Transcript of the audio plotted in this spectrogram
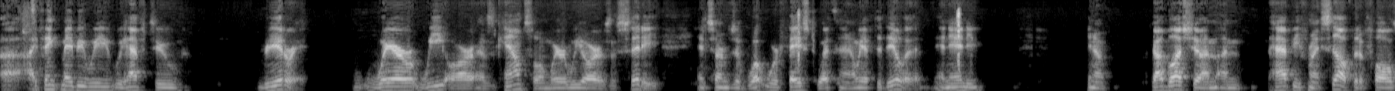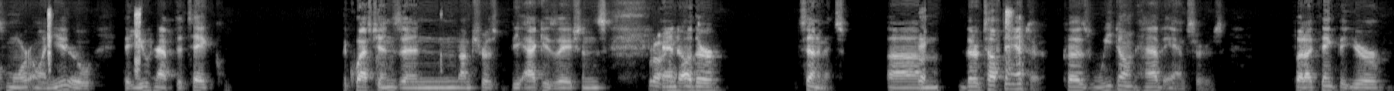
uh, I think maybe we, we have to reiterate where we are as a council and where we are as a city in terms of what we're faced with and how we have to deal with it. And Andy, you know, God bless you. I'm, I'm happy for myself that it falls more on you that you have to take the questions and I'm sure the accusations Right. and other sentiments um, that are tough to answer because we don't have answers. But I think that your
